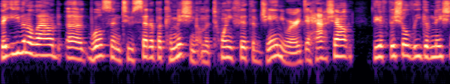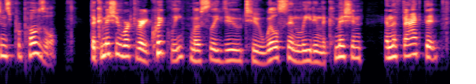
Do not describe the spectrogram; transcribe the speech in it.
They even allowed uh, Wilson to set up a commission on the 25th of January to hash out the official League of Nations proposal. The commission worked very quickly, mostly due to Wilson leading the commission and the fact that,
